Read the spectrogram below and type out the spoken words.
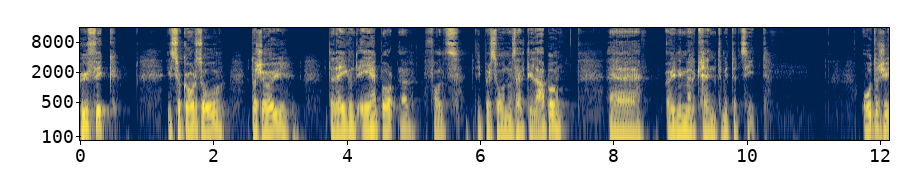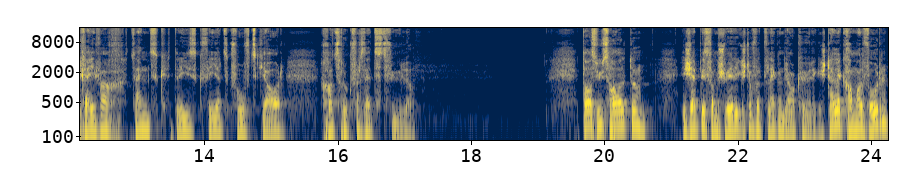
Häufig ist sogar so, dass euch der eigene Ehepartner, falls die Person noch selten leben, äh, euch nicht mehr kennt mit der Zeit. Oder sich einfach 20, 30, 40, 50 Jahre zurückversetzt fühlen Das aushalten ist etwas vom Schwierigsten für pflegende Angehörige. Stellen kann mal vor,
